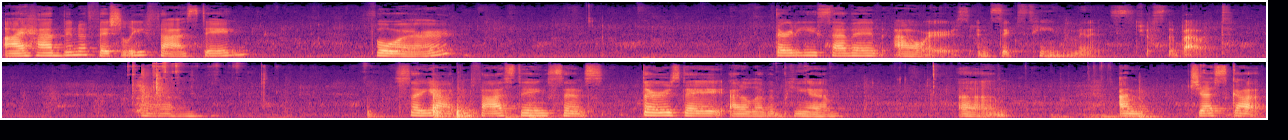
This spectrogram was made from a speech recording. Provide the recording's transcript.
I have been officially fasting for 37 hours and 16 minutes, just about. Um, so yeah, I've been fasting since Thursday at 11 p.m. Um, I'm just got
